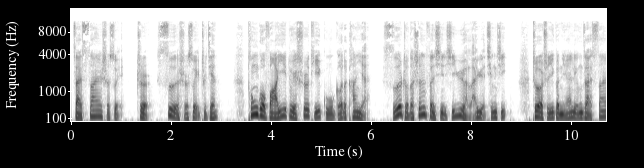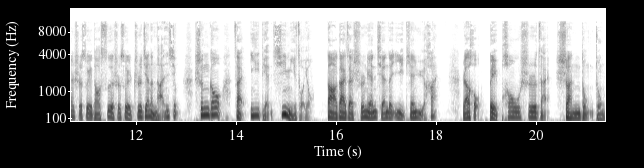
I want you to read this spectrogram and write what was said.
在三十岁至四十岁之间。通过法医对尸体骨骼的勘验，死者的身份信息越来越清晰。这是一个年龄在三十岁到四十岁之间的男性，身高在一点七米左右，大概在十年前的一天遇害，然后被抛尸在山洞中。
